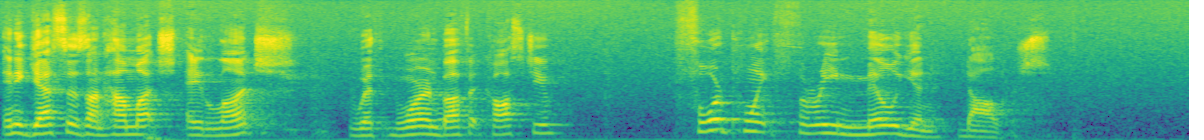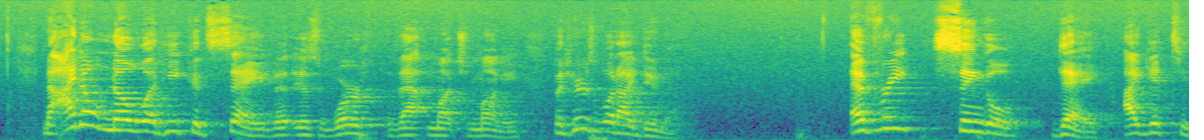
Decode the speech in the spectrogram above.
any guesses on how much a lunch with Warren Buffett cost you? $4.3 million. Now, I don't know what he could say that is worth that much money, but here's what I do know. Every single day, I get to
